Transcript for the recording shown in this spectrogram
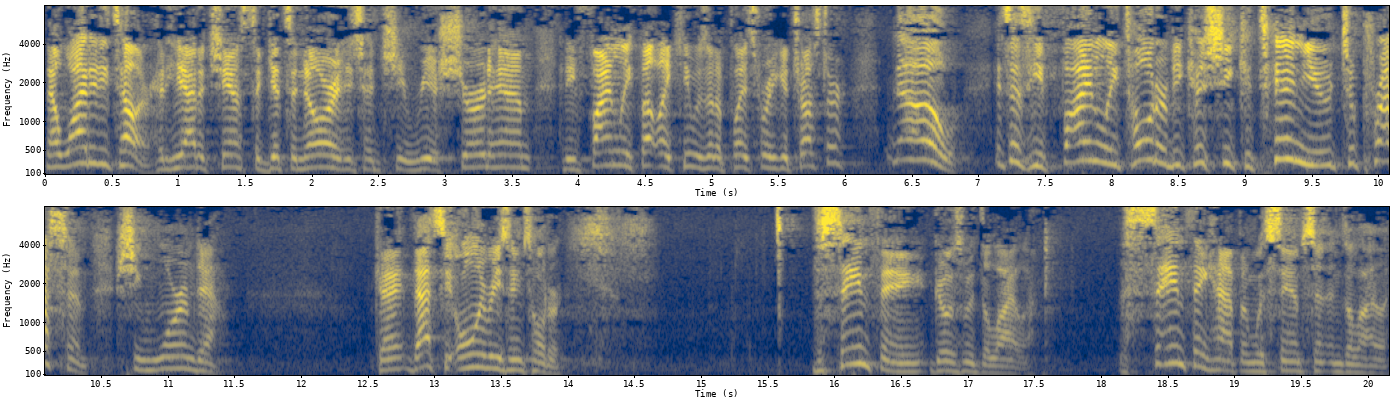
Now, why did he tell her? Had he had a chance to get to know her? Had she reassured him? Had he finally felt like he was in a place where he could trust her? No! It says he finally told her because she continued to press him. She wore him down. Okay? That's the only reason he told her. The same thing goes with Delilah. The same thing happened with Samson and Delilah.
